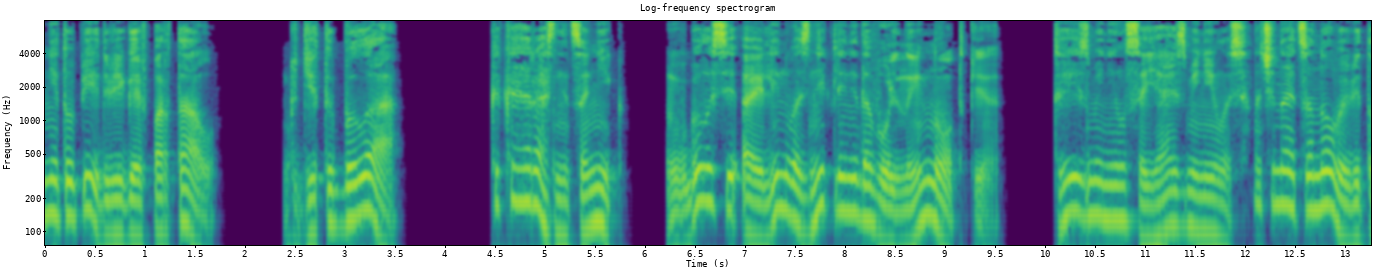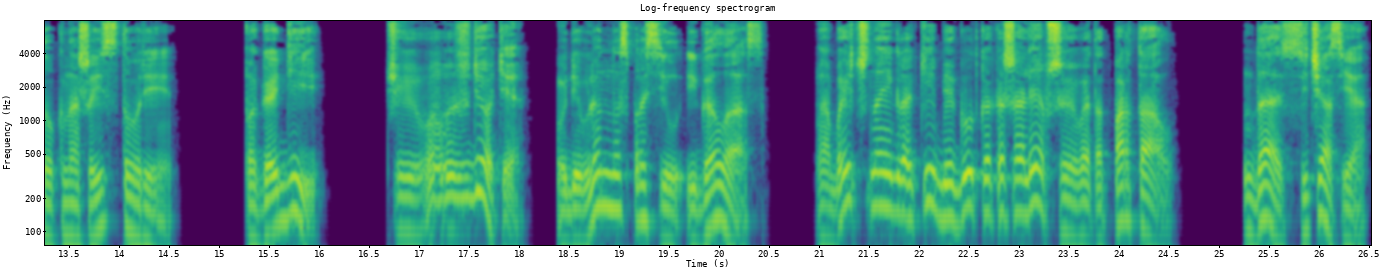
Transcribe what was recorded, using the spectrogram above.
Не тупи, двигай в портал. Где ты была? Какая разница, Ник? В голосе Айлин возникли недовольные нотки. Ты изменился, я изменилась. Начинается новый виток нашей истории. Погоди. Чего вы ждете? Удивленно спросил Игалас. Обычно игроки бегут как ошалевшие в этот портал. Да, сейчас я.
